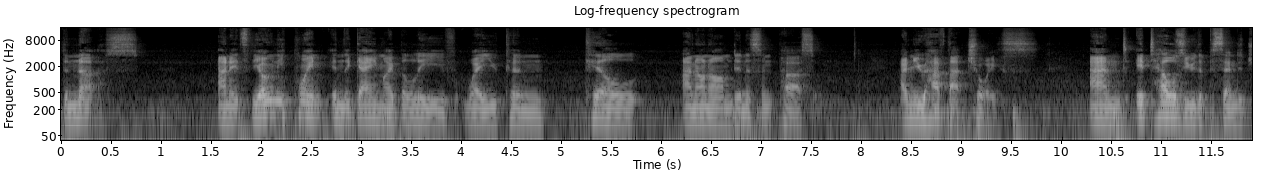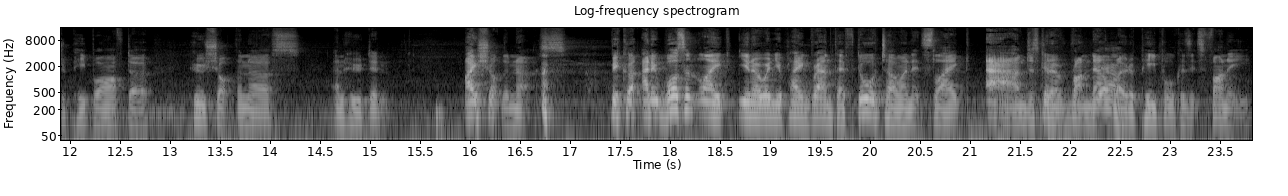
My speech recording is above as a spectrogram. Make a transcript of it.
the nurse, and it's the only point in the game, I believe, where you can kill an unarmed innocent person, and you have that choice, and it tells you the percentage of people after who shot the nurse and who didn't. I shot the nurse. Because, and it wasn't like you know when you're playing Grand Theft Auto and it's like ah I'm just gonna run down Yeah. a load of people because it's funny.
